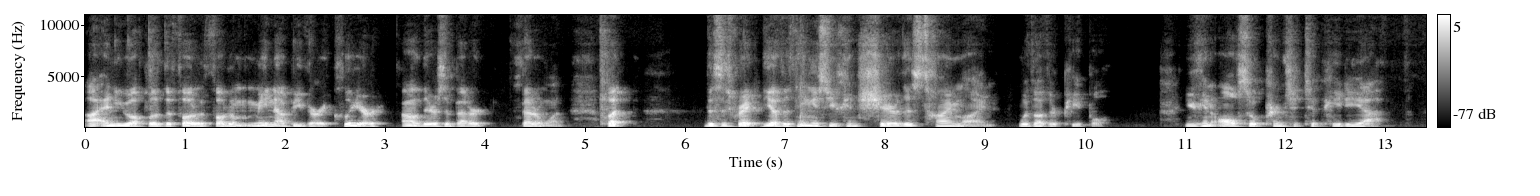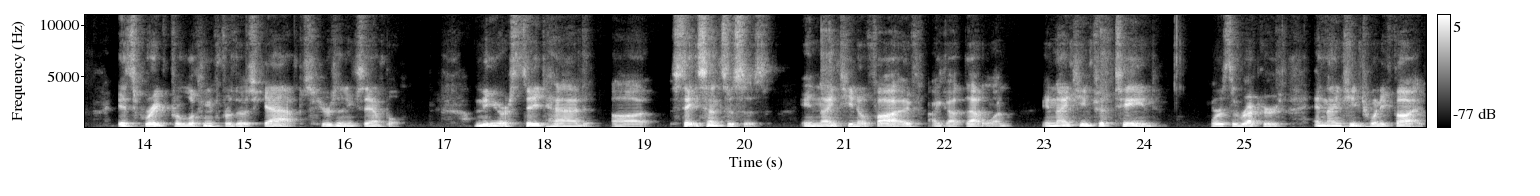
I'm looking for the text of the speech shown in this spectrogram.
Uh, and you upload the photo. The photo may not be very clear. Oh, there's a better, better one. But this is great. The other thing is you can share this timeline with other people. You can also print it to PDF. It's great for looking for those gaps. Here's an example. New York State had uh, state censuses. In 1905, I got that one. In 1915, where's the record? In 1925.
